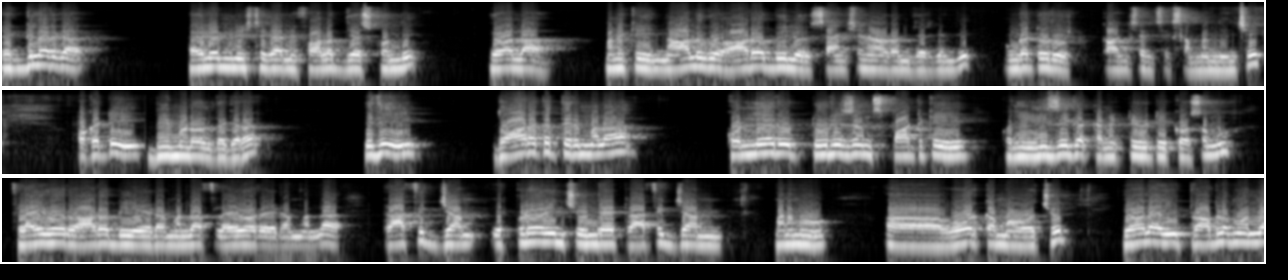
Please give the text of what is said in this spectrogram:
రెగ్యులర్గా రైల్వే మినిస్టర్ గారిని ఫాలోఅప్ చేసుకుంది. ఇవాళ మనకి నాలుగు ఆర్ఓబీలు శాంక్షన్ అవ్వడం జరిగింది ఉంగటూరు కాన్స్టిట్యున్సీకి సంబంధించి. ఒకటి భీమడోల్ దగ్గర ఇది ద్వారక తిరుమల కొల్లేరు టూరిజం స్పాట్కి కొంచెం ఈజీగా కనెక్టివిటీ కోసము ఫ్లైఓవర్ ఆర్ఓబి వేయడం వల్ల ఫ్లైఓవర్ వేయడం వల్ల ట్రాఫిక్ జామ్ ఎప్పుడో నుంచి ఉండే ట్రాఫిక్ జామ్ మనము ఓవర్కమ్ అవ్వచ్చు. ఇవాళ ఈ ప్రాబ్లం వల్ల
